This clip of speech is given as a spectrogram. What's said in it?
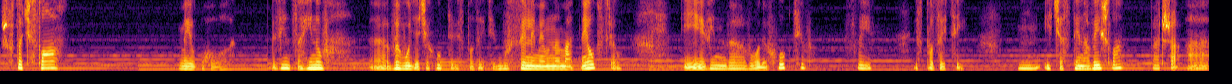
6 числа ми його поховали. Він загинув, е, виводячи хлопців із позиції. Був сильний мінометний обстріл, і він виводив хлопців своїх із позицій. І частина вийшла перша, а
